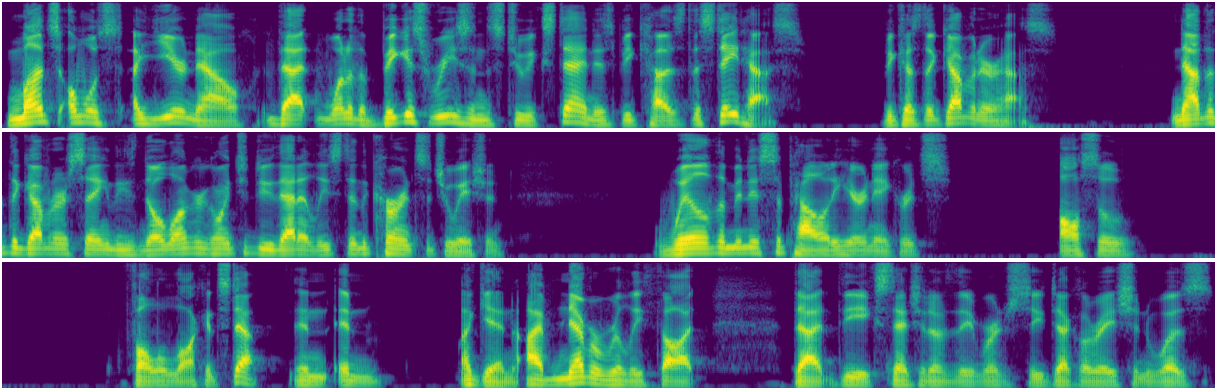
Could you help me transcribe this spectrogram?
months, almost a year now, that one of the biggest reasons to extend is because the state has, because the governor has. Now that the governor is saying he's no longer going to do that, at least in the current situation, will the municipality here in Anchorage also follow lock and step? And and again, I've never really thought that the extension of the emergency declaration was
